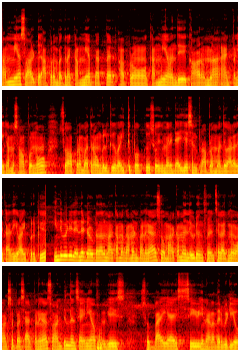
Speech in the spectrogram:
கம்மியாக சால்ட்டு அப்புறம் பார்த்தோன்னா கம்மியாக பெப்பர் அப்புறம் கம்மியாக வந்து காரம்லாம் ஆட் பண்ணிக்காமல் சாப்பிட்ணும். ஸோ அப்புறம் பார்த்தோன்னா உங்களுக்கு வயிற்றுப்போக்கு ஸோ இது மாதிரி டைஜஷன் ப்ராப்ளம் வந்து வரதுக்கு அதிக வாய்ப்பு இருக்குது இந்த வீடியோவில் எந்த டவுட் இருந்தாலும் மறக்காமல் கமெண்ட் பண்ணுங்கள் ஸோ மறக்காமல் இந்த வீடியோ உங்கள் ஃப்ரெண்ட்ஸ் எல்லாருக்குமே வாட்ஸ்அப்பில் ஷேர் பண்ணுங்கள் so until then signing off you guys so bye guys see in another video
